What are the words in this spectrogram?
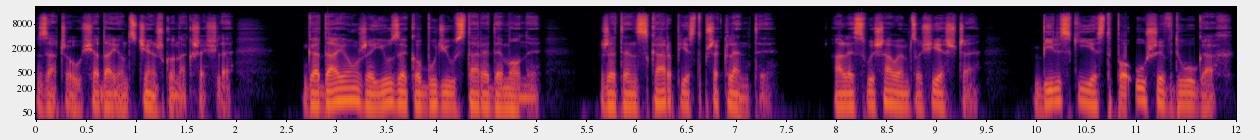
Zaczął, siadając ciężko na krześle. Gadają, że Józek obudził stare demony, że ten skarb jest przeklęty. Ale słyszałem coś jeszcze. Bilski jest po uszy w długach.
